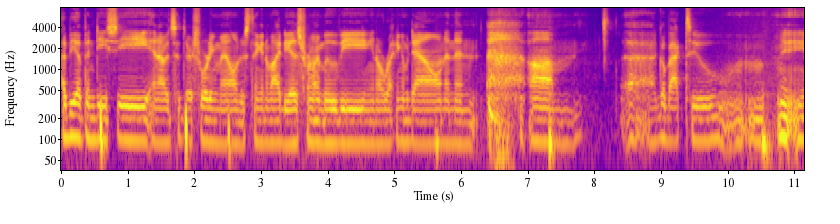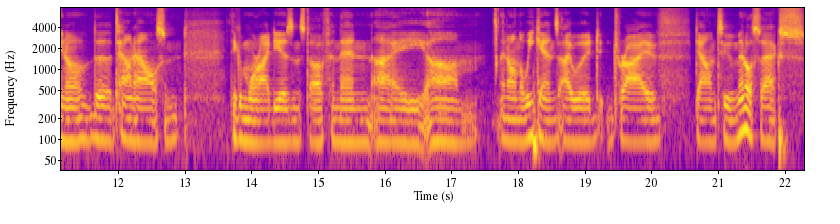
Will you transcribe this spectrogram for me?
I'd be up in DC, and I would sit there sorting mail and just thinking of ideas for my movie, you know, writing them down, and then um, uh, go back to you know the townhouse and think of more ideas and stuff, and then I um, and on the weekends I would drive down to Middlesex,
